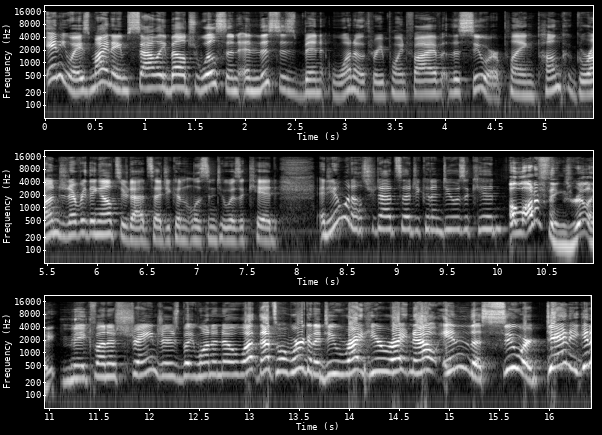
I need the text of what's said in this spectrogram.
Anyways, my name's Sally Belch Wilson, and this has been 103.5 The Sewer, playing punk, grunge, and everything else your dad said you couldn't listen to as a kid. And you know what else your dad said you couldn't do as a kid? A lot of things, really. Make fun of strangers, but you want to know what? That's what we're gonna do right here, right now, in the sewer. Danny, get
